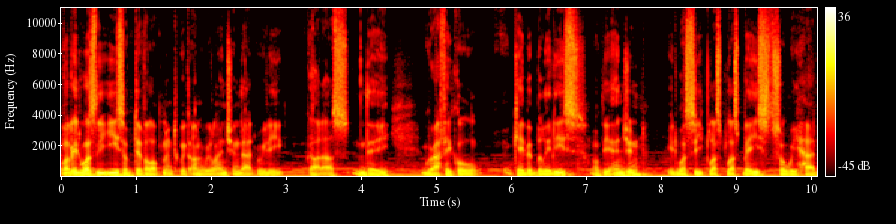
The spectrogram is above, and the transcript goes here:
Well, it was the ease of development with Unreal Engine that really got us. The graphical capabilities of the engine. It was C++ based, so we had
